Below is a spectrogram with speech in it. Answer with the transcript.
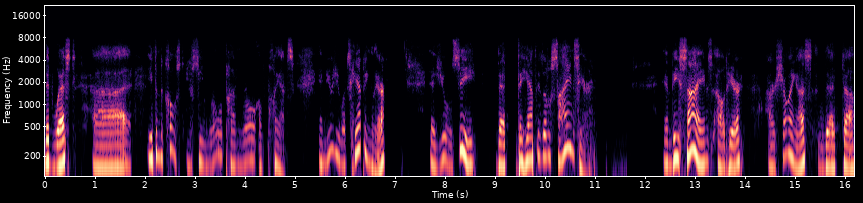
Midwest, uh, even the coast, you see row upon row of plants. And usually what's happening there, as you will see, that they have these little signs here. And these signs out here are showing us that uh,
